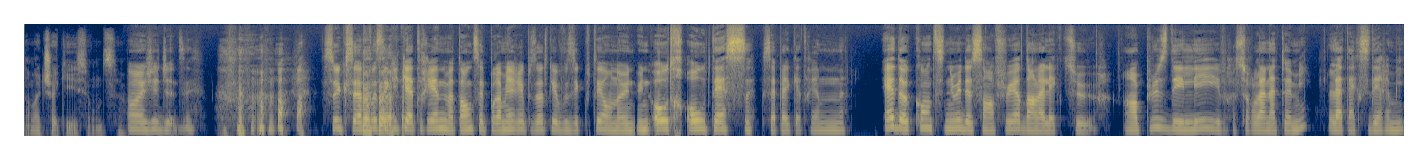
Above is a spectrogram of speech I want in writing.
elle va être choquée si on dit ça. Ouais, j'ai déjà dit. Ceux qui savent pas c'est qui Catherine, mettons que c'est le premier épisode que vous écoutez, on a une, une autre hôtesse qui s'appelle Catherine. Ed a continué de s'enfuir dans la lecture. En plus des livres sur l'anatomie, la taxidermie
